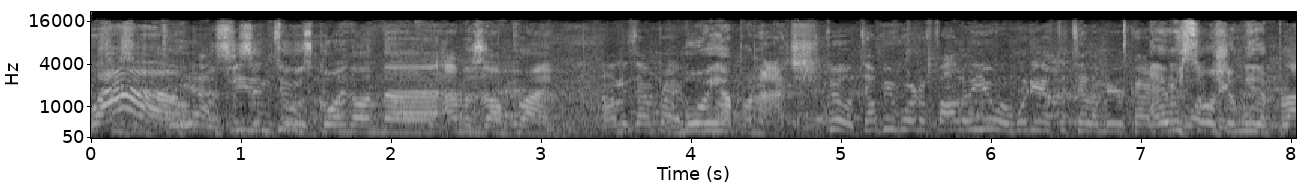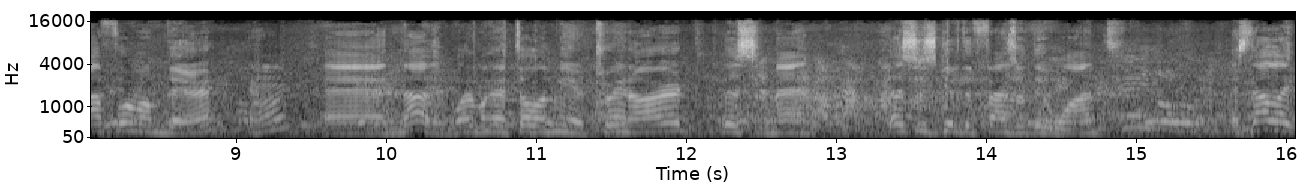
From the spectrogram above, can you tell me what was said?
Wow. Yeah, season season two two. is going on uh, Amazon Prime. Amazon Prime. Moving up a notch. Phil, tell people where to follow you and what do you have to tell Amir Khan? if Every he's social watching? media platform, I'm there. Uh-huh. And nothing. What am I gonna tell them here? Train hard. Listen, man. Let's just give the fans what they want. It's not like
